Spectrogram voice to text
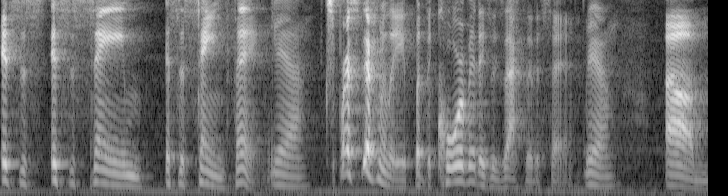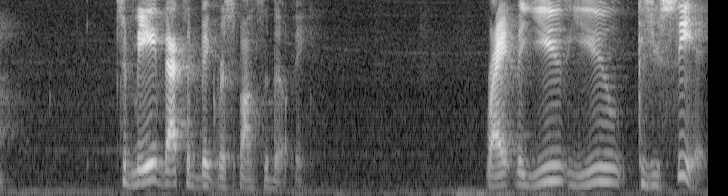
It's the, it's the same. It's the same thing, Yeah. expressed differently, but the core of it is exactly the same. Yeah. Um, to me, that's a big responsibility, right? That you you because you see it,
